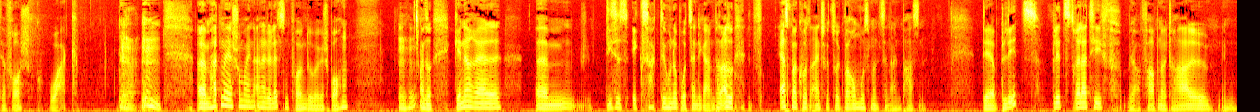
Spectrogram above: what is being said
der Frosch quack. ähm, hatten wir ja schon mal in einer der letzten Folgen drüber gesprochen. Mhm. Also generell ähm, dieses exakte hundertprozentige Anpassen. Also erstmal kurz einen Schritt zurück. Warum muss man es denn anpassen? Der Blitz blitzt relativ ja, farbneutral im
